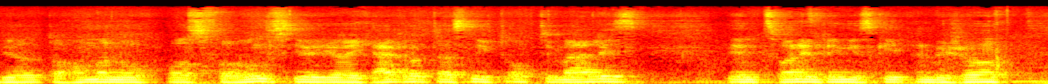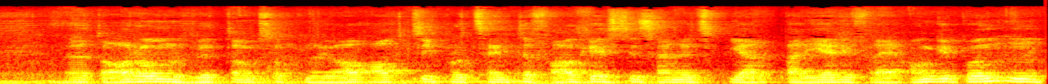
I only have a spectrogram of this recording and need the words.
wir, da haben wir noch was für uns. Hier höre ich auch gerade, dass nicht optimal ist. Zwar nicht es geht nämlich schon darum, wird dann gesagt, naja, 80 Prozent der Fahrgäste sind jetzt barrierefrei angebunden.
